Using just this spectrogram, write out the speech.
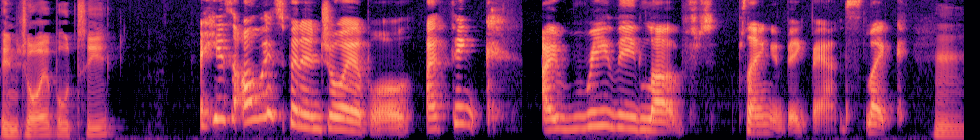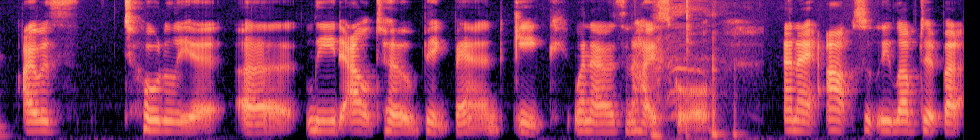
enjoyable to you? He's always been enjoyable. I think I really loved playing in big bands. Like, I was totally a, a lead alto big band geek when I was in high school, and I absolutely loved it. But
